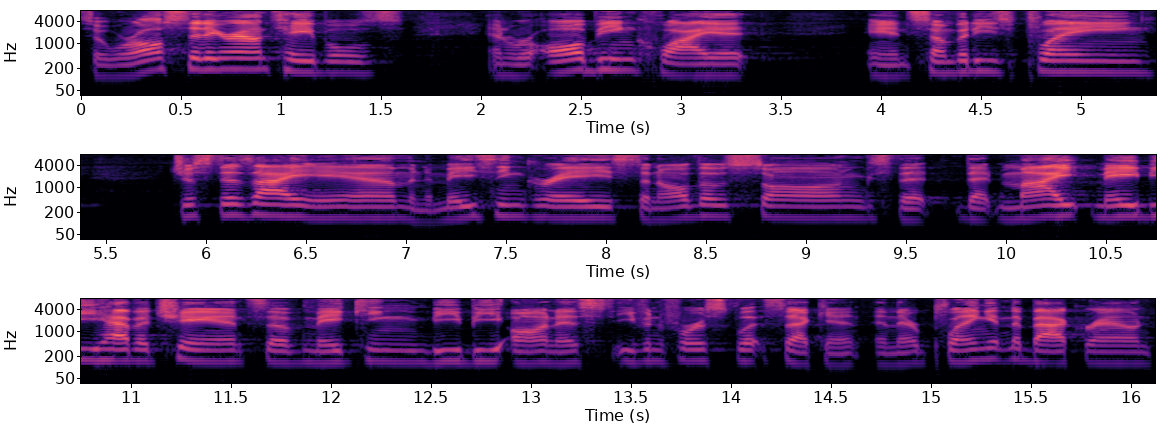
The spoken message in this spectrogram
So we're all sitting around tables and we're all being quiet, and somebody's playing Just As I Am and Amazing Grace and all those songs that, that might maybe have a chance of making me be honest, even for a split second. And they're playing it in the background,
